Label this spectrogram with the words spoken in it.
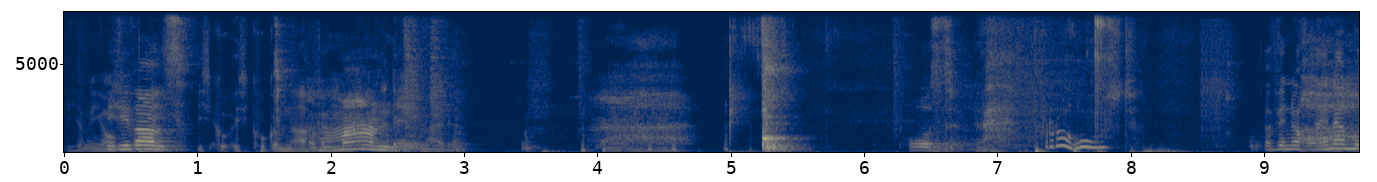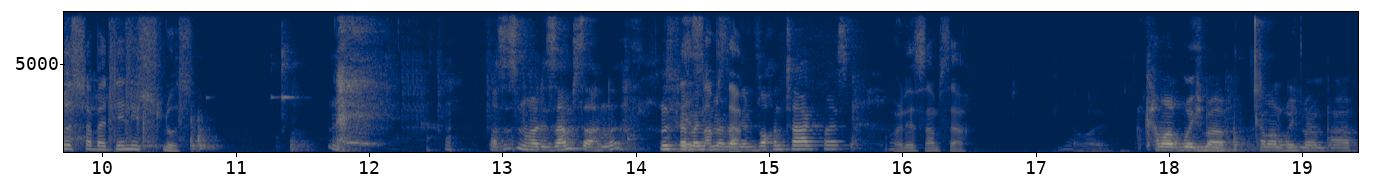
Ich hab nicht Wie viel waren's? Ich, gu ich gucke im Nachgang. Oh Mann, ey. schneide. Prost. Prost. Wenn noch einer muss, aber dann ist Schluss. Was ist denn heute Samstag, ne? Wenn man ist nicht mehr Samstag. mal den Wochentag weiß, Heute ist Samstag. kann man ruhig mal, kann man ruhig mal ein paar.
